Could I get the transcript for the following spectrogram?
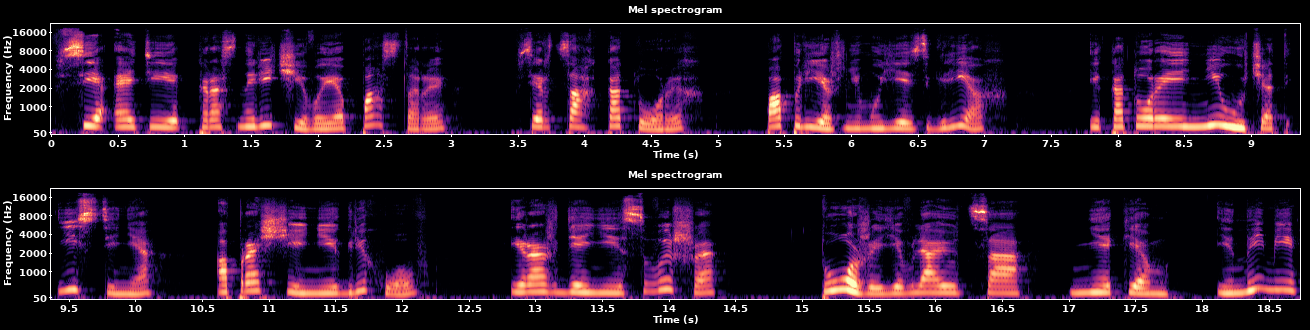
Все эти красноречивые пасторы, в сердцах которых по-прежнему есть грех, и которые не учат истине о прощении грехов и рождении свыше, тоже являются неким иными,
